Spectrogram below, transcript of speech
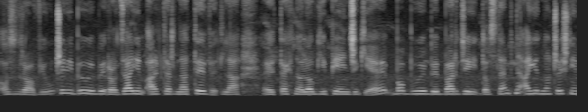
o zdrowiu, czyli byłyby rodzajem alternatywy dla e, technologii 5G, bo byłyby bardziej dostępne, a jednocześnie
